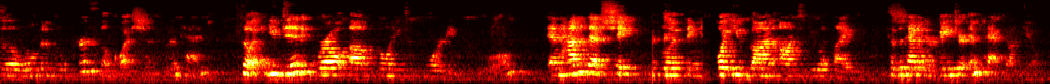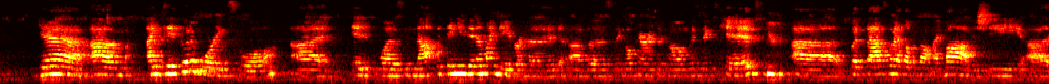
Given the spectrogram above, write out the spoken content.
to a little bit of a personal question. Okay. So you did grow up going to boarding school, and how did that shape influencing what you've gone on to do in life? Because it had a major impact on you. Yeah, um, I did go to boarding school. Uh, it was not the thing you did in my neighborhood of a single parented home with six kids. Uh, but that's what I love about my mom. She, uh,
